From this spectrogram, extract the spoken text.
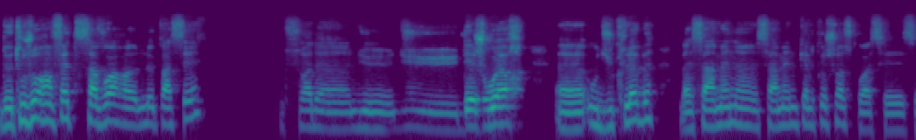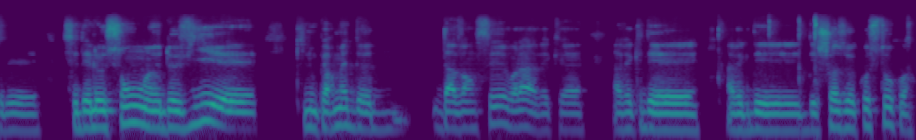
de toujours en fait savoir le passé, que ce soit de, du, du, des joueurs euh, ou du club, ben, ça, amène, ça amène quelque chose. C'est des, des, leçons euh, de vie et, qui nous permettent d'avancer voilà, avec, avec, des, avec des, des choses costauds. Quoi.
